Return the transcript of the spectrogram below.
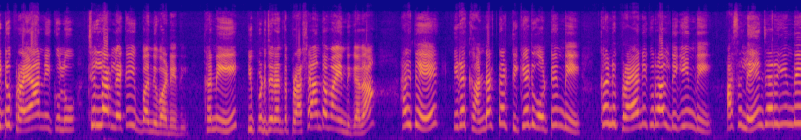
ఇటు ప్రయాణికులు చిల్లర లేక ఇబ్బంది పడేది. కానీ ఇప్పుడు జరంత ప్రశాంతమైంది కదా. అయితే ఇక్కడ కండక్టర్ టికెట్ కొట్టింది కానీ ప్రయాణికురాలు దిగింది. అసలు ఏం జరిగింది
